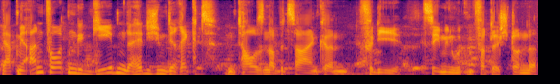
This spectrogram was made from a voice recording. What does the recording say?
Er hat mir Antworten gegeben, da hätte ich ihm direkt einen Tausender bezahlen können für die 10 Minuten, Viertelstunde.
